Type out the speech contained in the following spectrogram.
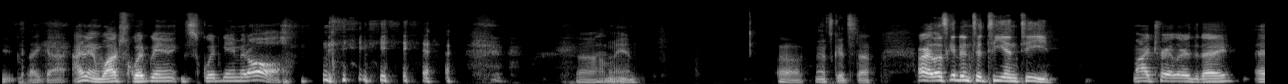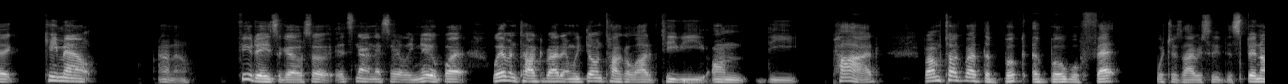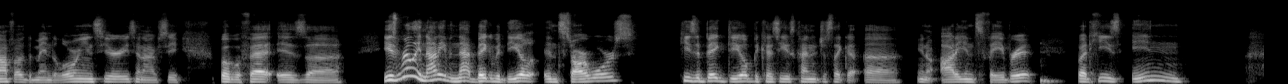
He's like, I, I didn't watch Squid Game, Squid Game at all. Oh man, oh that's good stuff. All right, let's get into TNT. My trailer of the day it came out. I don't know, a few days ago, so it's not necessarily new, but we haven't talked about it, and we don't talk a lot of TV on the pod. But I'm talking about the Book of Boba Fett, which is obviously the spin-off of the Mandalorian series, and obviously Boba Fett is uh he's really not even that big of a deal in Star Wars. He's a big deal because he's kind of just like a, a you know audience favorite, but he's in.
